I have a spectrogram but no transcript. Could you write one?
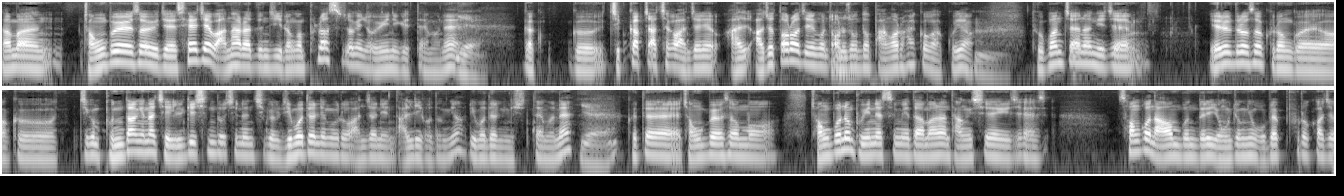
다만 정부에서 이제 세제 완화라든지 이런 건 플러스적인 요인이기 때문에 예. 그러니까 그 집값 자체가 완전히 아주 떨어지는 건 어느 음. 정도 방어를 할 것 같고요. 음. 두 번째는 이제 예를 들어서 그런 거예요. 그 지금 분당이나 제1기 신도시는 지금 리모델링으로 완전히 난리거든요. 리모델링 이슈 때문에. 예. 그때 정부에서 뭐 정부는 부인했습니다만은 당시에 이제 선거 나온 분들이 용적률 500%까지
